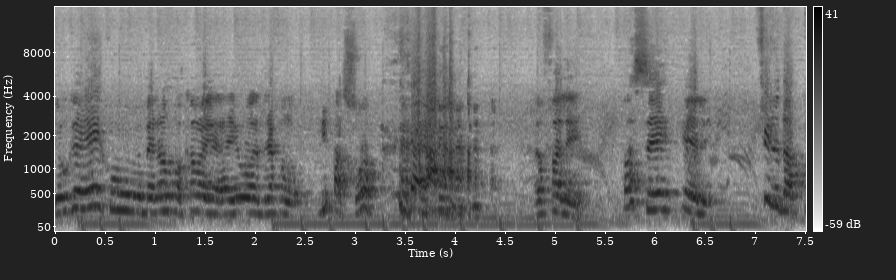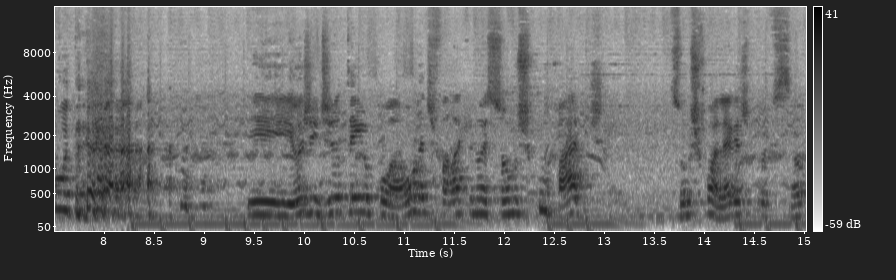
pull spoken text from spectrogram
Eu ganhei com o melhor vocal. Aí o André falou, me passou? eu falei, passei. Ele, filho da puta. e hoje em dia eu tenho pô, a honra de falar que nós somos compadres. Somos colegas de profissão.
